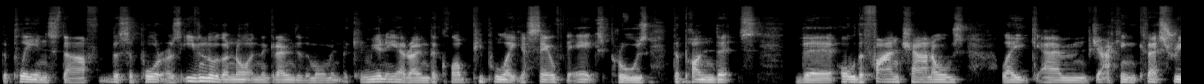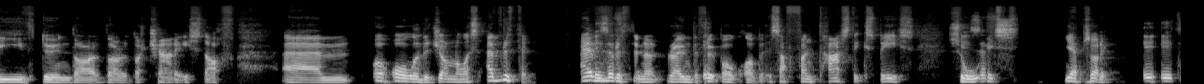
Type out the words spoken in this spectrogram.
the playing staff, the supporters, even though they're not in the ground at the moment, the community around the club, people like yourself, the ex pros, the pundits, the all the fan channels like um, Jack and Chris Reeve doing their their, their charity stuff. Um, all of the journalists, everything, everything around the football club. It's a fantastic space. So it's, it's yeah. Sorry, it, it,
